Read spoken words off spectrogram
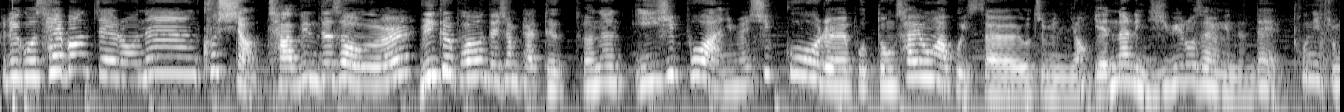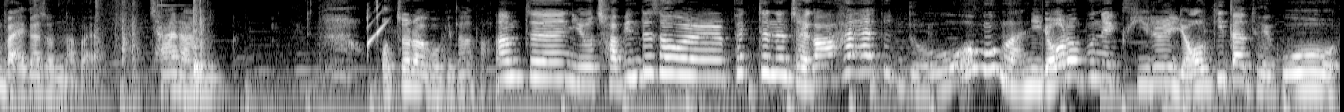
그리고 세 번째로는 쿠션 자빈드 서울 윙크 파운데이션 팩트 저는 20호 아니면 19호를 보통 사용하고 있어요 요즘은요 옛날엔 21호 사용했는데 톤이 좀 맑아졌나봐요 자랑 어쩌라고긴 하다. 아무튼 이 자빈드 서울 팩트는 제가 하도 너무 많이 여러분의 귀를 여기다 대고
